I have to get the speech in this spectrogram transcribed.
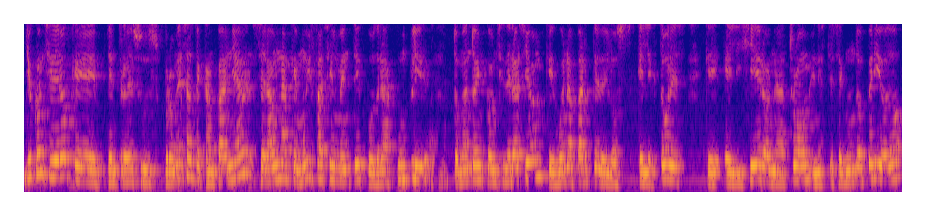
Yo considero que dentro de sus promesas de campaña será una que muy fácilmente podrá cumplir, tomando en consideración que buena parte de los electores que eligieron a Trump en este segundo periodo,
